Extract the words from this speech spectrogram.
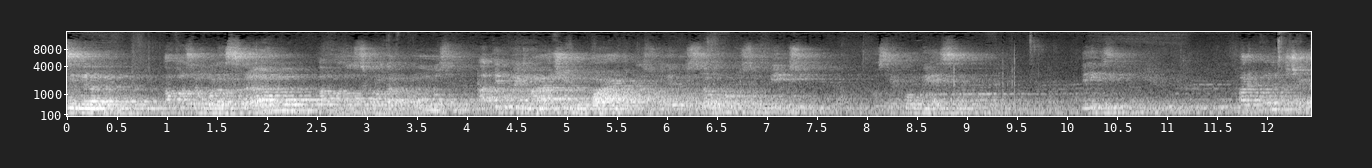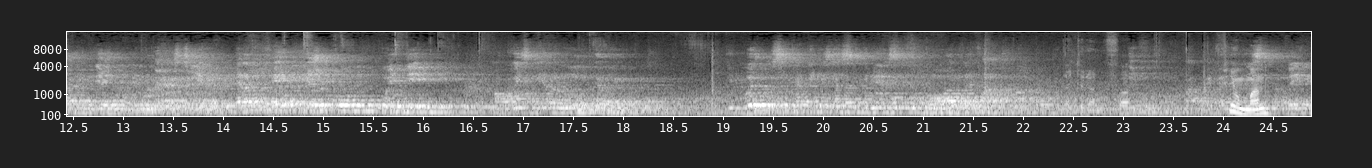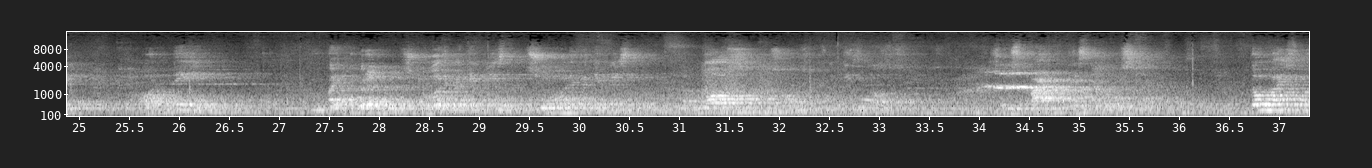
ensinando a fazer uma oração, a fazer o sinal da cruz, a ter uma imagem no quarto da sua devoção, do seu fixo. Você começa desde para quando você chegar na igreja no primeiro dia, ela não vê a igreja como um ED, uma coisa que ela nunca viu. Depois você catequizar essa criança que mora, né, Fábio? Está tirando foto? Filmando. Também. Vai cobrar. mais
